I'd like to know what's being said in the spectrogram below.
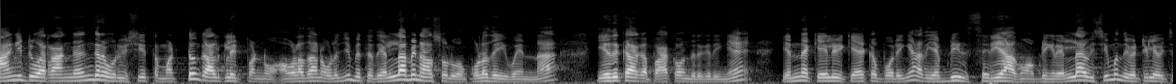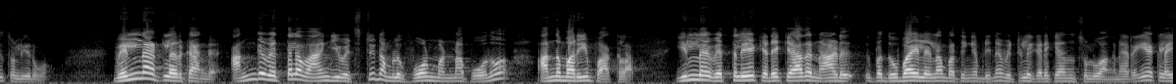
வாங்கிட்டு வர்றாங்கங்கிற ஒரு விஷயத்தை மட்டும் கால்குலேட் பண்ணுவோம் அவ்வளோதான் ஒழிஞ்சு மித்தது எல்லாமே நான் சொல்லுவோம் குலதெய்வம் என்ன எதுக்காக பார்க்க வந்திருக்கிறீங்க என்ன கேள்வி கேட்க போகிறீங்க அது எப்படி சரியாகும் அப்படிங்கிற எல்லா விஷயமும் இந்த வெற்றிலை வச்சு சொல்லிடுவோம் வெளிநாட்டில் இருக்காங்க. அங்கே வெத்தலை வாங்கி வச்சுட்டு நம்மளுக்கு ஃபோன் பண்ணால் போதும். அந்த மாதிரியும் பார்க்கலாம். இல்லை வெத்தலையே கிடைக்காத நாடு. இப்போ துபாயில பார்த்திங்க அப்படின்னா வெற்றிலை கிடைக்காதுன்னு சொல்லுவாங்க. நிறைய கிளை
